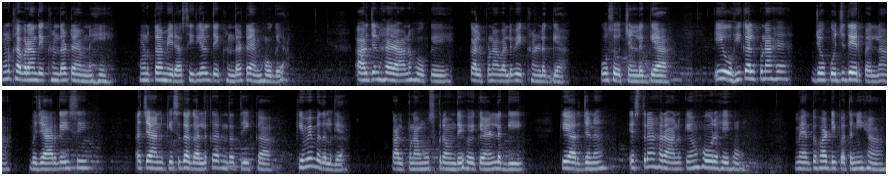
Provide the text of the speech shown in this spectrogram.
ਹੁਣ ਖਬਰਾਂ ਦੇਖਣ ਦਾ ਟਾਈਮ ਨਹੀਂ, ਹੁਣ ਤਾਂ ਮੇਰਾ ਸੀਰੀਅਲ ਦੇਖਣ ਦਾ ਟਾਈਮ ਹੋ ਗਿਆ। ਅਰਜਨ ਹੈਰਾਨ ਹੋ ਕੇ ਕਲਪਨਾ ਵੱਲ ਵੇਖਣ ਲੱਗਿਆ। ਉਹ ਸੋਚਣ ਲੱਗਿਆ, ਇਹ ਉਹੀ ਕਲਪਨਾ ਹੈ ਜੋ ਕੁਝ ਦੇਰ ਪਹਿਲਾਂ ਬਾਜ਼ਾਰ ਗਈ ਸੀ। ਅਚਾਨਕ ਇਸ ਦਾ ਗੱਲ ਕਰਨ ਦਾ ਤਰੀਕਾ ਕਿਵੇਂ ਬਦਲ ਗਿਆ? ਕਲਪਨਾ ਮੁਸਕਰਾਉਂਦੇ ਹੋਏ ਕਹਿਣ ਲੱਗੀ ਕਿ ਅਰਜਨ ਇਸ ਤਰ੍ਹਾਂ ਹੈਰਾਨ ਕਿਉਂ ਹੋ ਰਹੇ ਹੋ? ਮੈਂ ਤੁਹਾਡੀ ਪਤਨੀ ਹਾਂ,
